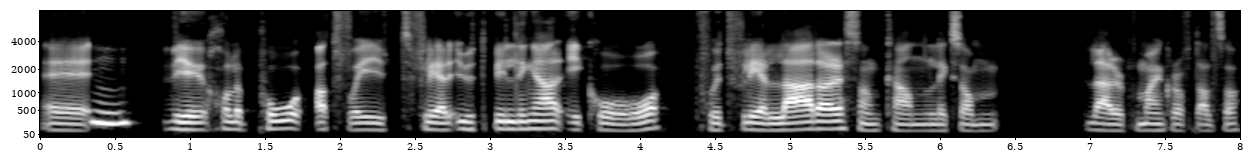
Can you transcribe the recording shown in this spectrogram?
Eh, Mm. vi håller på att få ut fler utbildningar i KH, få ut fler lärare som kan liksom, lärare på Minecraft alltså,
